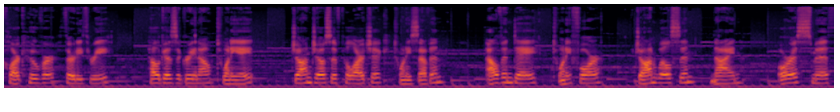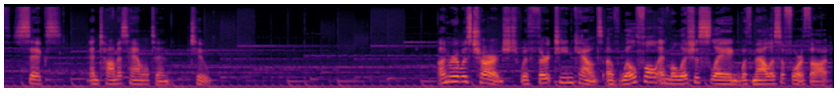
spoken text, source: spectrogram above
Clark Hoover, 33. Helga Zegrino, 28. John Joseph Pilarchik, 27. Alvin Day, 24, John Wilson, 9, Orris Smith, 6, and Thomas Hamilton, 2. Unruh was charged with 13 counts of willful and malicious slaying with malice aforethought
